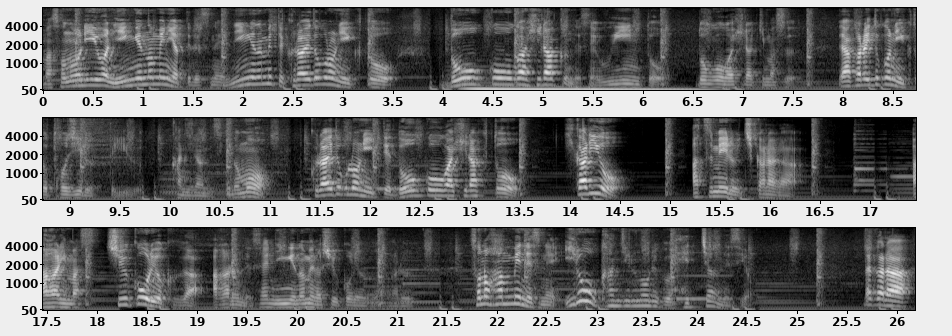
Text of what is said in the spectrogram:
まあ、その理由は人間の目にあってですね人間の目って暗いところに行くと瞳孔が開くんですね。ウィーンと。瞳孔が開きます。で明るいところに行くと閉じるっていう感じなんですけども暗いところに行って瞳孔が開くと光を集める力が上がります。集光力が上がるんですね。人間の目の集光力が上がる。その反面ですね色を感じる能力が減っちゃうんですよ。だから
